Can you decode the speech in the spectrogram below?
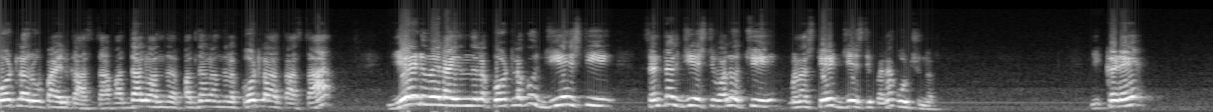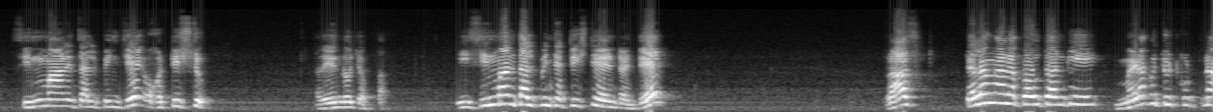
కోట్ల రూపాయలు కాస్త పద్నాలుగు వందల పద్నాలుగు వందల కోట్ల కాస్త ఏడు వేల ఐదు వందల కోట్లకు జిఎస్టి సెంట్రల్ జిఎస్టి వాళ్ళు వచ్చి మన స్టేట్ జిఎస్టి పైన కూర్చున్నారు. ఇక్కడే సినిమాని తల్పించే ఒక టిస్ట్. అదేందో చెప్తా. ఈ సినిమాని తల్పించే టిస్ట్ ఏంటంటే రాష్ట్ర తెలంగాణ ప్రభుత్వానికి మెడకు చుట్టుకుంటున్న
